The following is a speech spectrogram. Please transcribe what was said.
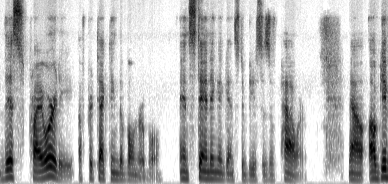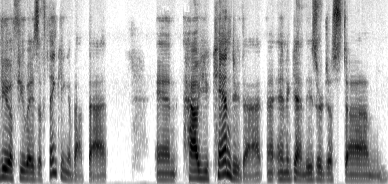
this priority of protecting the vulnerable and standing against abuses of power now, I'll give you a few ways of thinking about that and how you can do that. And again, these are just um,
